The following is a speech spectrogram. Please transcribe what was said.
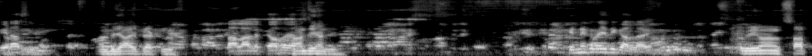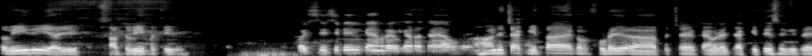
ਕਿਹੜਾ ਸੀ ਮੋਟਰਸਾਈਕਲ? ਬਜਾਜ ਪਲੈਟਨਾ ਤਾਲਾ ਲੱਗਾ ਹੋਇਆ? ਹਾਂਜੀ ਹਾਂਜੀ। ਕਿੰਨੇ ਕੁ ਵਜੇ ਦੀ ਗੱਲ ਹੈ ਤਕਰੀਬਨ 7:20 ਦੀ ਆ ਜੀ 7:20 25 ਦੀ। ਕੋਈ ਸੀਸੀਟੀਵੀ ਕੈਮਰੇ ਵਗੈਰਾ ਚ ਆਇਆ ਹੋਵੇ? ਹਾਂਜੀ ਚੈੱਕ ਕੀਤਾ ਇੱਕ ਫੁਟੇਜ ਪਿੱਛੇ ਕੈਮਰੇ ਚੈੱਕ ਕੀਤੀ ਸੀਗੀ ਤੇ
